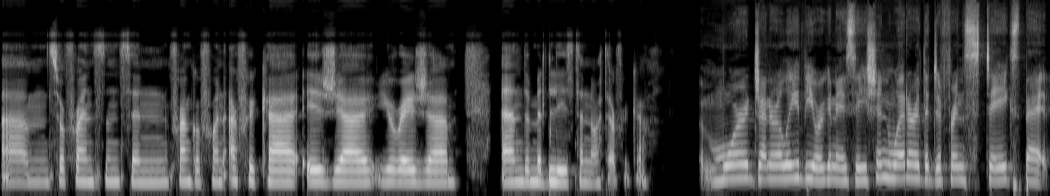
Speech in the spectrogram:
Um, so, for instance, in Francophone Africa, Asia, Eurasia, and the Middle East and North Africa. More generally, the organization, what are the different stakes that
